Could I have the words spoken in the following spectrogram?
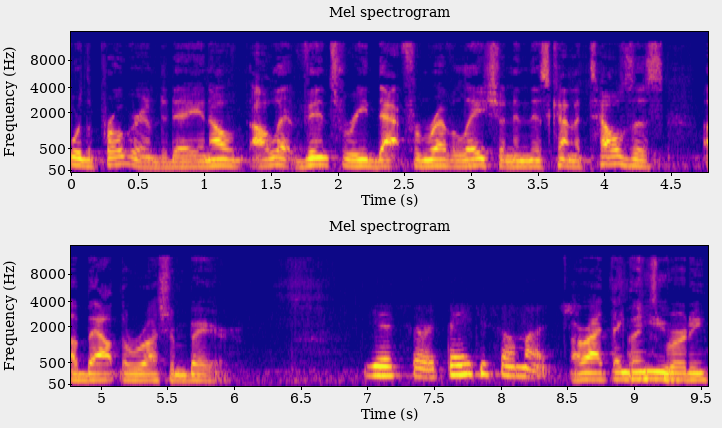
for the program today. And I'll, I'll let Vince read that from Revelation, and this kind of tells us about the Russian bear. Yes, sir. Thank you so much. All right, thank Thanks, you. Bertie.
